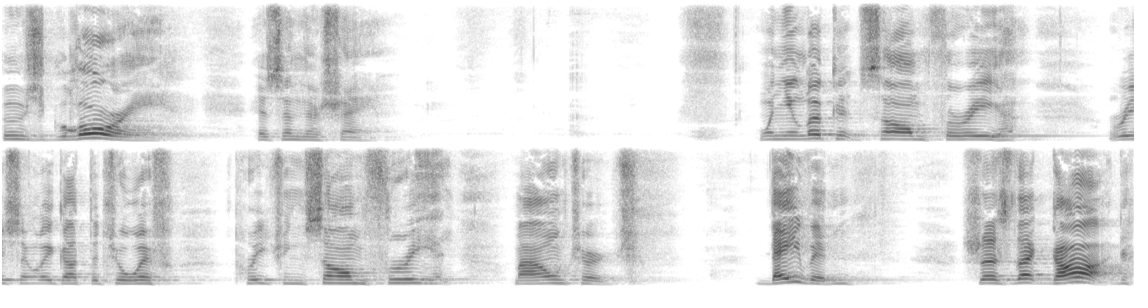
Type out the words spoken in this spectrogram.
Whose glory is in their shame. When you look at Psalm 3, I recently got the joy of preaching Psalm 3 at my own church. David says that God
